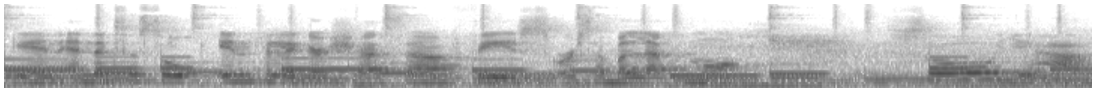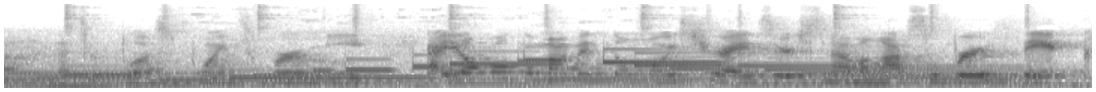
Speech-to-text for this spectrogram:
skin and nagsusoak in talaga siya sa face or sa balat mo. So, yeah, that's a plus points for me. Ayoko gumamit ng moisturizers na mga super thick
